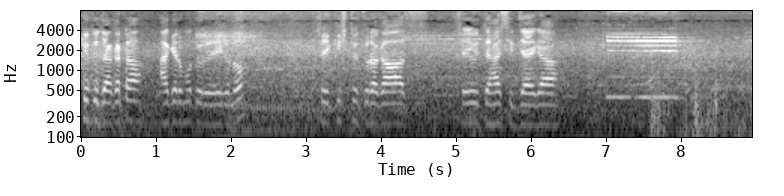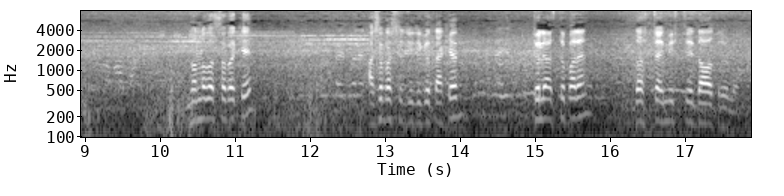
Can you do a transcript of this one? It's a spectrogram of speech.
কিন্তু জায়গাটা আগের মতো রয়ে গেল। সেই কৃষ্ণচূড়া গাছ, সেই ঐতিহাসিক জায়গা। ধন্যবাদ সবাইকে। আশেপাশে যদি কেউ থাকেন চলে আসতে পারেন। দশটায় মিষ্টির দাওয়াত রইল।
